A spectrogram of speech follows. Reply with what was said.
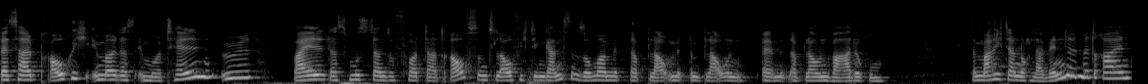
deshalb brauche ich immer das Immortellenöl, weil das muss dann sofort da drauf, sonst laufe ich den ganzen Sommer mit einer, blau, mit einem blauen, äh, mit einer blauen Wade rum. Dann mache ich da noch Lavendel mit rein.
